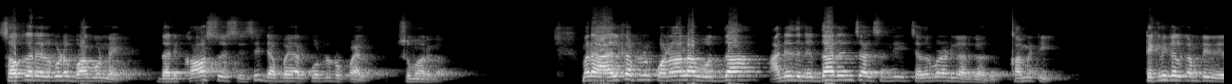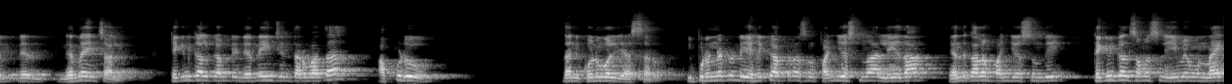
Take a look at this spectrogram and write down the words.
సౌకర్యాలు కూడా బాగున్నాయి. దాని కాస్ట్ వచ్చేసి డెబ్బై ఆరు కోట్ల రూపాయలు సుమారుగా. మరి ఆ హెలికాప్టర్ను కొనాలా వద్దా అనేది నిర్ధారించాల్సింది చంద్రబాబు నాయుడు గారు కాదు కమిటీ. టెక్నికల్ కమిటీ నిర్- నిర్- నిర్ణయించాలి. టెక్నికల్ కమిటీ నిర్ణయించిన తర్వాత అప్పుడు దాన్ని కొనుగోలు చేస్తారు. ఇప్పుడు ఉన్నటువంటి హెలికాప్టర్ అసలు పనిచేస్తుందా లేదా ఎంతకాలం పనిచేస్తుంది టెక్నికల్ సమస్యలు ఏమేమి ఉన్నాయి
